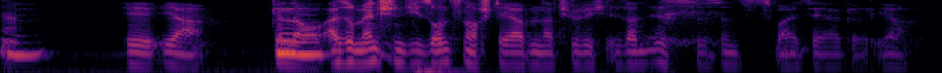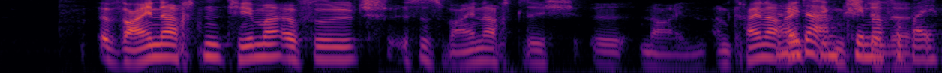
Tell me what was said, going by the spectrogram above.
Ja. Äh, ja, genau. Also Menschen, die sonst noch sterben, natürlich, dann ist sind es zwei Särge, ja. Äh, Weihnachten, Thema erfüllt. Ist es weihnachtlich? Äh, nein. An keiner Leider einzigen am Thema Stelle. vorbei.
